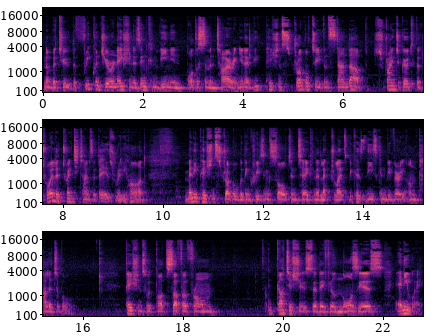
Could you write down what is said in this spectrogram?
Number two, the frequent urination is inconvenient, bothersome, and tiring. You know, these patients struggle to even stand up. Trying to go to the toilet 20 times a day is really hard. Many patients struggle with increasing salt intake and electrolytes because these can be very unpalatable. Patients with POTS suffer from gut issues, so they feel nauseous anyway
